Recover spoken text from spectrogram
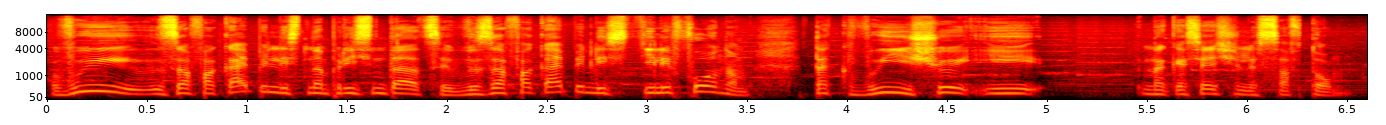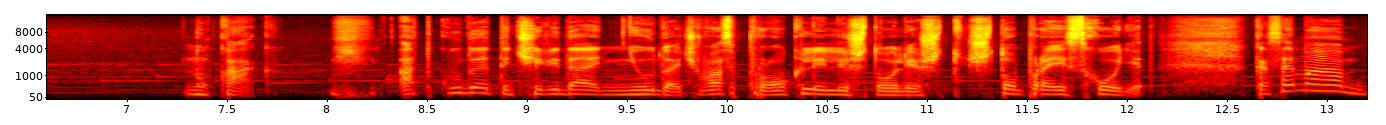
Вы зафакапились на презентации, вы зафакапились с телефоном, так вы еще и накосячили софтом. Ну как? Откуда эта череда неудач? Вас прокляли, что ли? Что, что происходит? Касаемо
